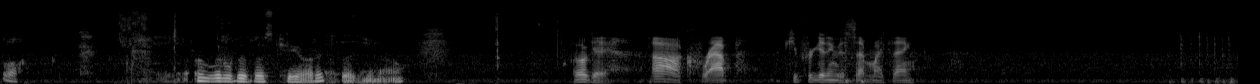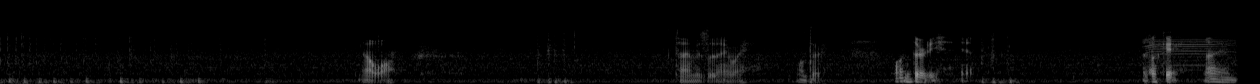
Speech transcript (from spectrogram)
Cool. A little bit less chaotic, but you know. Okay. Ah, crap. I keep forgetting to set my thing. Oh well. Time is it anyway? 1.30. 130. Yeah. Okay, I am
